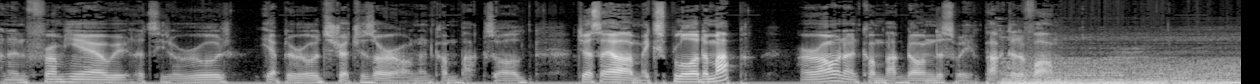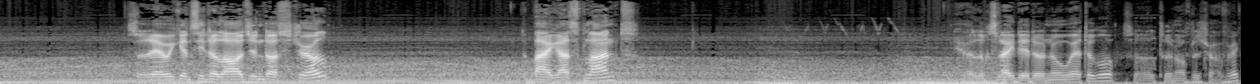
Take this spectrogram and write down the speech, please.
and then from here, we let's see the road. Yep, the road stretches around and come back. So I'll just um, explore the map around and come back down this way, back to the farm. So there we can see the large industrial, the biogas plant. Yeah, it looks like they don't know where to go, so I'll turn off the traffic.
